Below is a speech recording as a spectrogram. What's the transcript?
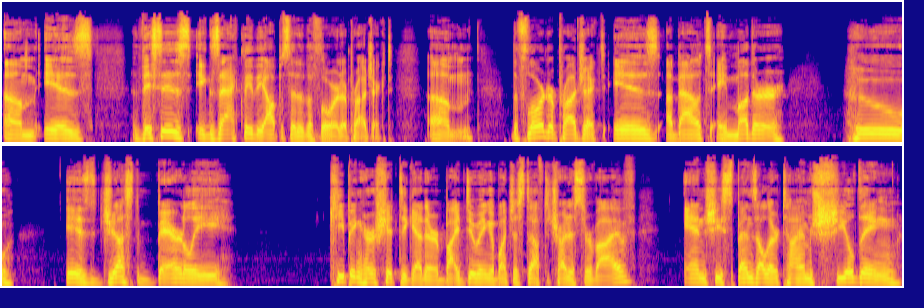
um, is this is exactly the opposite of the Florida Project. Um, the Florida Project is about a mother who is just barely keeping her shit together by doing a bunch of stuff to try to survive. And she spends all her time shielding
